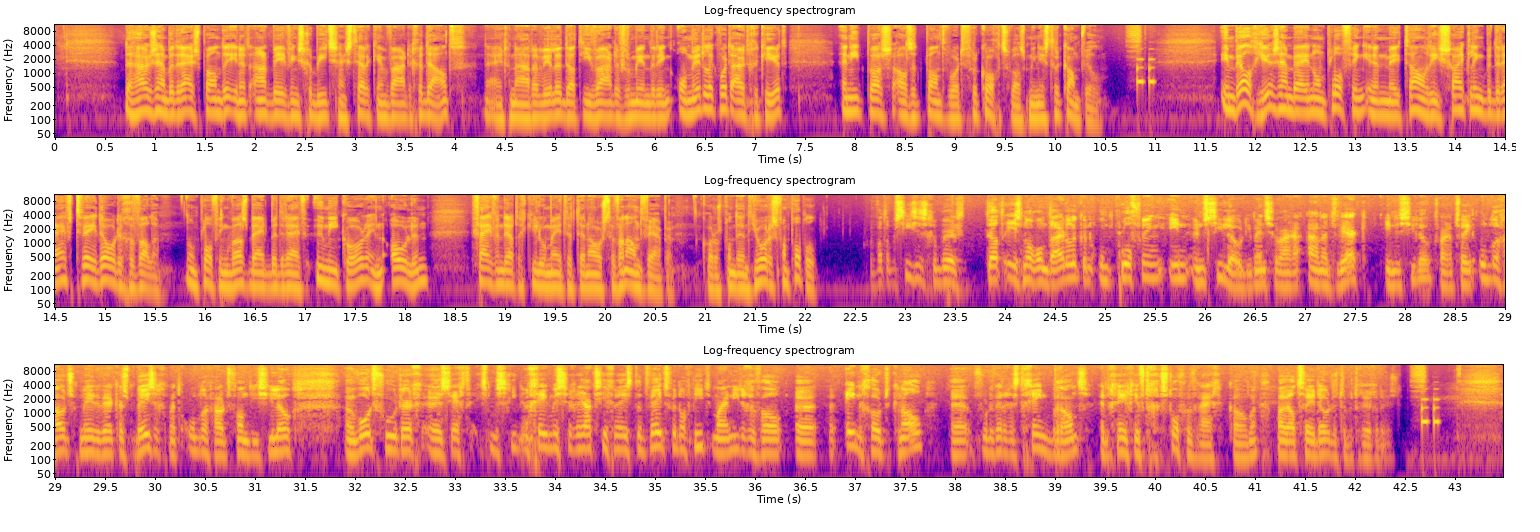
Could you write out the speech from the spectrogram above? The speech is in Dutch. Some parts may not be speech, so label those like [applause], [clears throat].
De huizen en bedrijfspanden in het aardbevingsgebied zijn sterk in waarde gedaald. De eigenaren willen dat die waardevermindering onmiddellijk wordt uitgekeerd en niet pas als het pand wordt verkocht, zoals minister Kamp wil. In België zijn bij een ontploffing in een metaalrecyclingbedrijf twee doden gevallen. De ontploffing was bij het bedrijf Umicore in Olen, 35 kilometer ten oosten van Antwerpen. Correspondent Joris van Poppel. Wat er precies is gebeurd, dat is nog onduidelijk. Een ontploffing in een silo. Die mensen waren aan het werk in de silo. Het waren twee onderhoudsmedewerkers bezig met onderhoud van die silo. Een woordvoerder uh, zegt, is misschien een chemische reactie geweest. Dat weten we nog niet. Maar in ieder geval uh, één grote knal. Uh, voor de verder is het geen brand en geen giftige stoffen vrijgekomen. Maar wel twee doden te betreuren dus.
